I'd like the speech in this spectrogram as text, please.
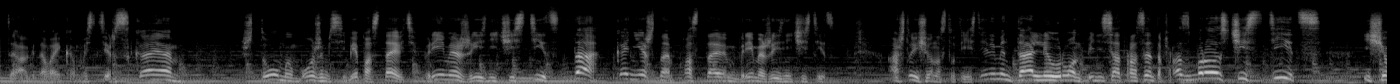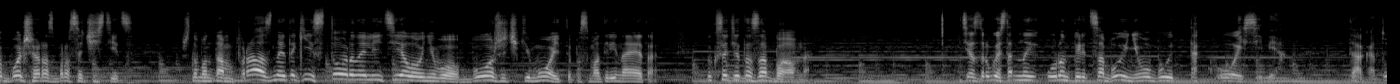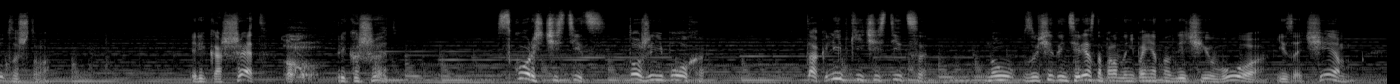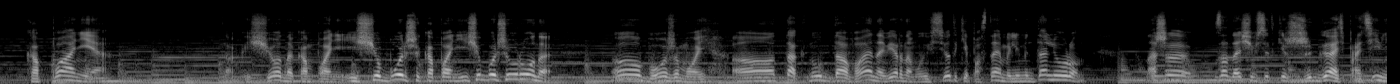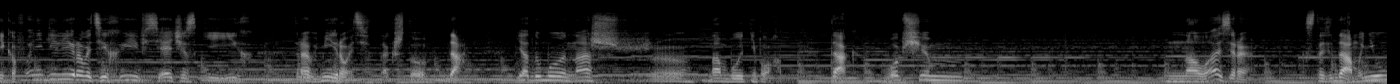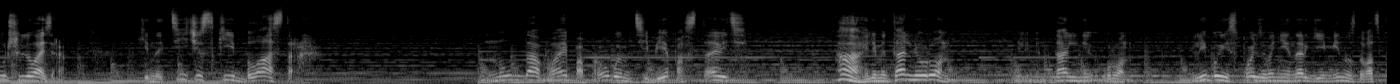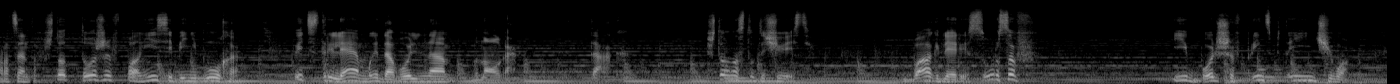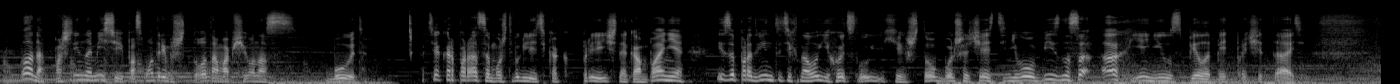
Так, давай-ка мастерская. Что мы можем себе поставить? Время жизни частиц. Да, конечно, поставим время жизни частиц. А что еще у нас тут есть? Элементальный урон 50%. Разброс частиц. Еще больше разброса частиц. Чтобы он там в разные такие стороны летел у него. Божечки мой, ты посмотри на это. Ну, кстати, это забавно. Хотя, с другой стороны, урон перед собой у него будет такой себе. Так, а тут-то что? Рикошет. Рикошет. Скорость частиц. Тоже неплохо. Так, липкие частицы. Ну, звучит интересно, правда непонятно для чего и зачем. Копание. Так, еще одна компания. Еще больше копания, еще больше урона. О, боже мой. А, так, ну давай, наверное, мы все-таки поставим элементальный урон. Наша задача все-таки сжигать противников, аннигилировать их и всячески их травмировать. Так что, да, я думаю, наш э, нам будет неплохо. Так, в общем, на лазеры. Кстати, да, мы не улучшили лазера. Кинетический бластер. Ну, давай попробуем тебе поставить... А, элементальный урон. элементальный урон. Либо использование энергии минус 20%, что тоже вполне себе неплохо. Ведь стреляем мы довольно много. Так, что у нас тут еще есть? Баг для ресурсов. И больше, в принципе-то, и ничего. Ладно, пошли на миссию и посмотрим, что там вообще у нас будет. Хотя корпорация может выглядеть как приличная компания, из-за продвинутой технологии ходят слухи, что большая часть теневого бизнеса... Ах, я не успел опять прочитать.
